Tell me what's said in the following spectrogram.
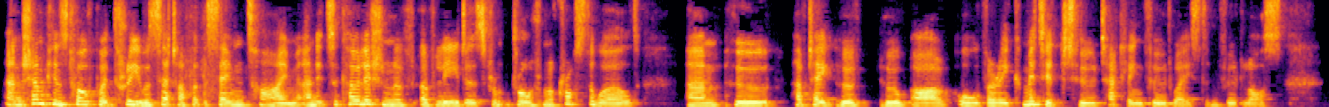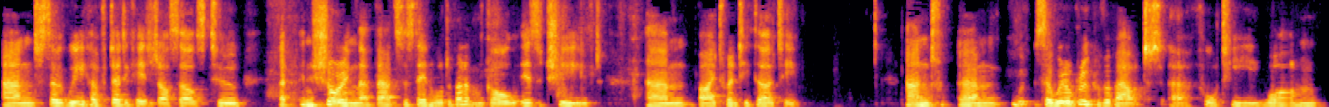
And Champions 12.3 was set up at the same time, and it's a coalition of, of leaders from, drawn from across the world um, who have take, who, who are all very committed to tackling food waste and food loss. And so we have dedicated ourselves to uh, ensuring that that Sustainable Development Goal is achieved um, by 2030. And um, so we're a group of about uh, 41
